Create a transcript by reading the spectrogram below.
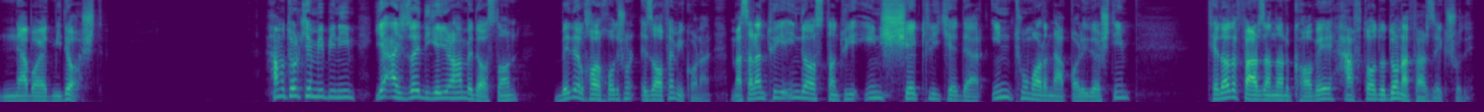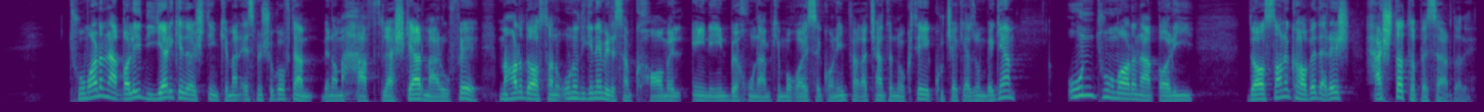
نباید میداشت. همونطور که می‌بینیم یه اجزای دیگه رو هم به داستان به دلخواه خودشون اضافه می‌کنن. مثلا توی این داستان توی این شکلی که در این تومار نقالی داشتیم تعداد فرزندان کاوه 72 نفر ذکر شده. تومار نقالی دیگری که داشتیم که من اسمشو گفتم به نام هفت لشکر معروفه. من حالا داستان اونو دیگه نمی‌رسم کامل عین این بخونم که مقایسه کنیم فقط چند تا نکته کوچک از اون بگم. اون تومار نقالی داستان کاوه درش 80 تا پسر داره.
